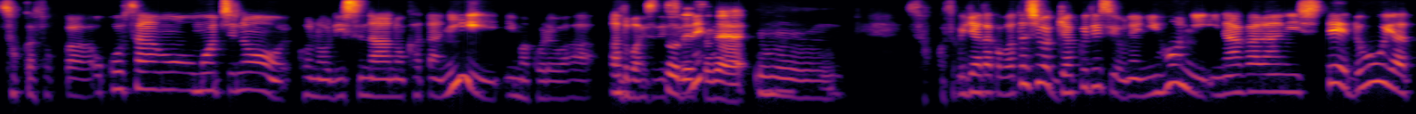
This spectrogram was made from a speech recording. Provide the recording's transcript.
そっかそっか。お子さんをお持ちのこのリスナーの方に、今これはアドバイスですよね。そうですね。うん。そっかそっか。いや、だから私は逆ですよね。日本にいながらにして、どうやっ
